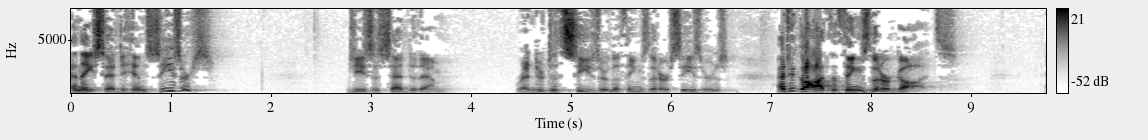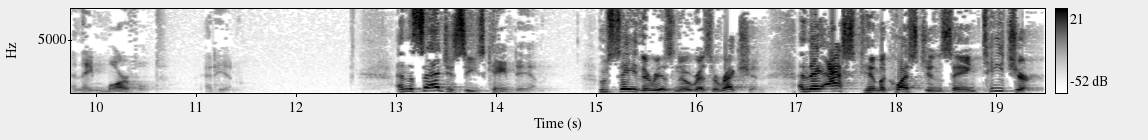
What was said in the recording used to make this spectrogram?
And they said to him, Caesar's. Jesus said to them, Render to Caesar the things that are Caesar's, and to God the things that are God's. And they marveled at him. And the Sadducees came to him, who say there is no resurrection. And they asked him a question, saying, Teacher,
